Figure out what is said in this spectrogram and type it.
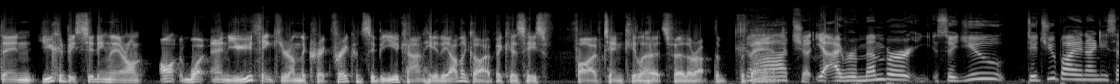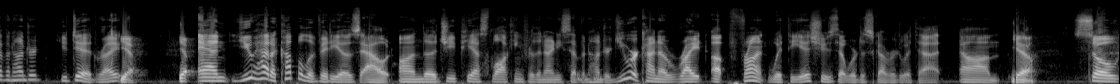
then you could be sitting there on, on what and you think you're on the correct frequency, but you can't hear the other guy because he's five, ten kilohertz further up the, the band. Gotcha. Yeah, I remember. So you did you buy a 9700? You did, right? Yeah. Yep. And you had a couple of videos out on the GPS locking for the 9700. You were kind of right up front with the issues that were discovered with that. Um, Yeah. So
